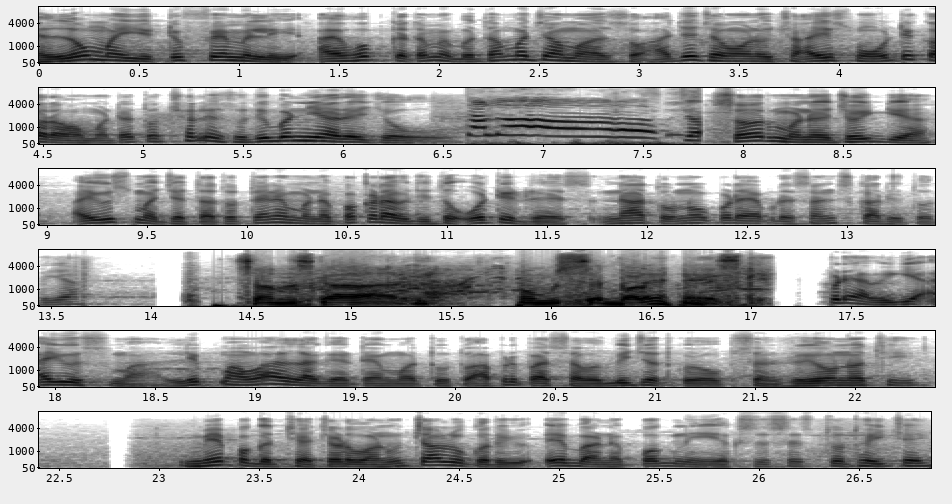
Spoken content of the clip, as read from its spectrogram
Hello my YouTube family I hope કે તમે બધા મજામાં હશો. આજે જવાનું છે આયુષમાં ઓટી કરાવવા માટે તો છેલ્લે સુધી બન્યા રહેજો. સર મને જોઈ ગયા આયુષમાં જતા તો તેને મને પકડાવી દીધો ઓટી ડ્રેસ ના તો ન પડે આપણે સંસ્કારી તો રહ્યા. સંસ્કાર હમસે બળે હે ઇસકે. આપણે આવી ગયા આયુષમાં લિપમાં વાર લાગે તેમ હતું તો આપણી પાસે હવે બીજો કોઈ ઓપ્શન રહ્યો નથી. મેં પગથિયા ચડવાનું ચાલુ કર્યું. એ બાને પગની એક્સરસાઇઝ તો થઈ જાય.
